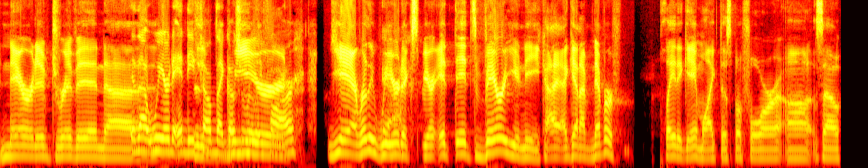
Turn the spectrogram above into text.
narrative driven uh that weird indie really film that goes really far. Yeah, really weird Yeah. experience. It, it's very unique. I again, I've never played a game like this before, uh, so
